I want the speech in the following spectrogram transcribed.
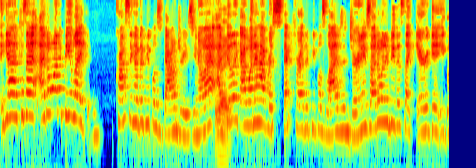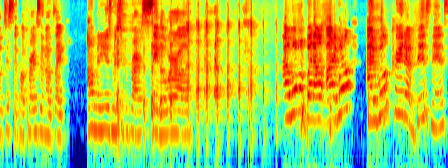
yeah, because I, I don't want to be like crossing other people's boundaries. You know, I, right. I feel like I want to have respect for other people's lives and journeys. So I don't want to be this like arrogant, egotistical person that's like, I'm going to use my superpowers to save the world. I won't, but I'll, I will. I will create a business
